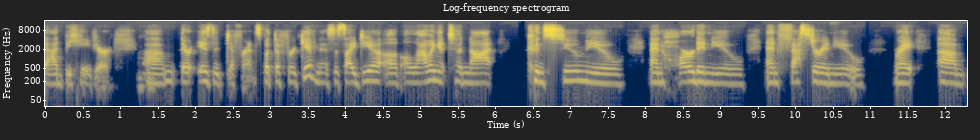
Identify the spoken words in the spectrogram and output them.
bad behavior. Mm-hmm. Um, there is a difference. But the forgiveness, this idea of allowing it to not consume you and harden you and fester in you, right? Um,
